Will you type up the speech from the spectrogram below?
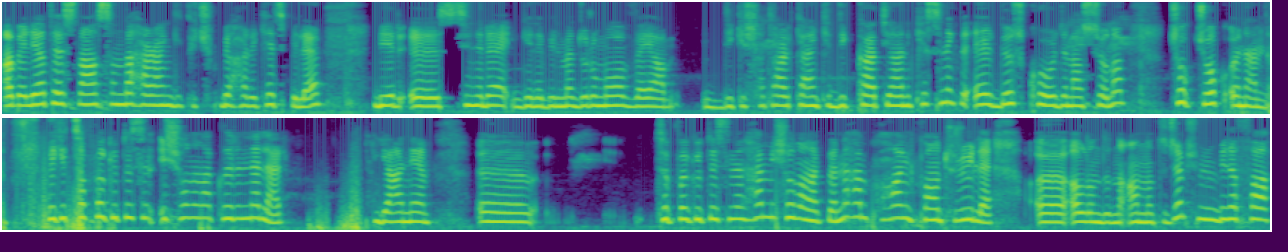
ameliyat esnasında herhangi küçük bir hareket bile bir e, sinire gelebilme durumu veya dikiş atarken ki dikkat yani kesinlikle el göz koordinasyonu çok çok önemli. Peki tıp fakültesinin iş olanakları neler? Yani e, tıp fakültesinin hem iş olanaklarını hem hangi puan türüyle e, alındığını anlatacağım. Şimdi bir defa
